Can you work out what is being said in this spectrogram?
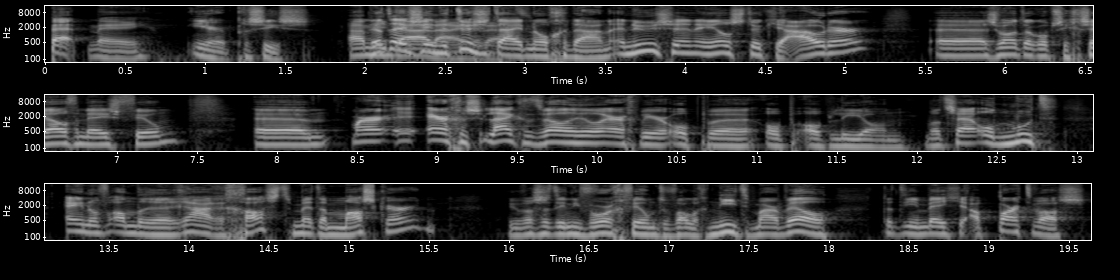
Padme. Hier, precies. Amidala, dat heeft ze in de tussentijd inderdaad. nog gedaan. En nu is ze een heel stukje ouder. Eh, ze woont ook op zichzelf in deze film. Ehm, maar ergens lijkt het wel heel erg weer op, eh, op, op Leon. Want zij ontmoet een of andere rare gast met een masker. Nu was het in die vorige film toevallig niet, maar wel dat hij een beetje apart was.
